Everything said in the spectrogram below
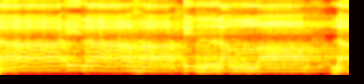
ला इलाहा इल्लल्लाह ला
